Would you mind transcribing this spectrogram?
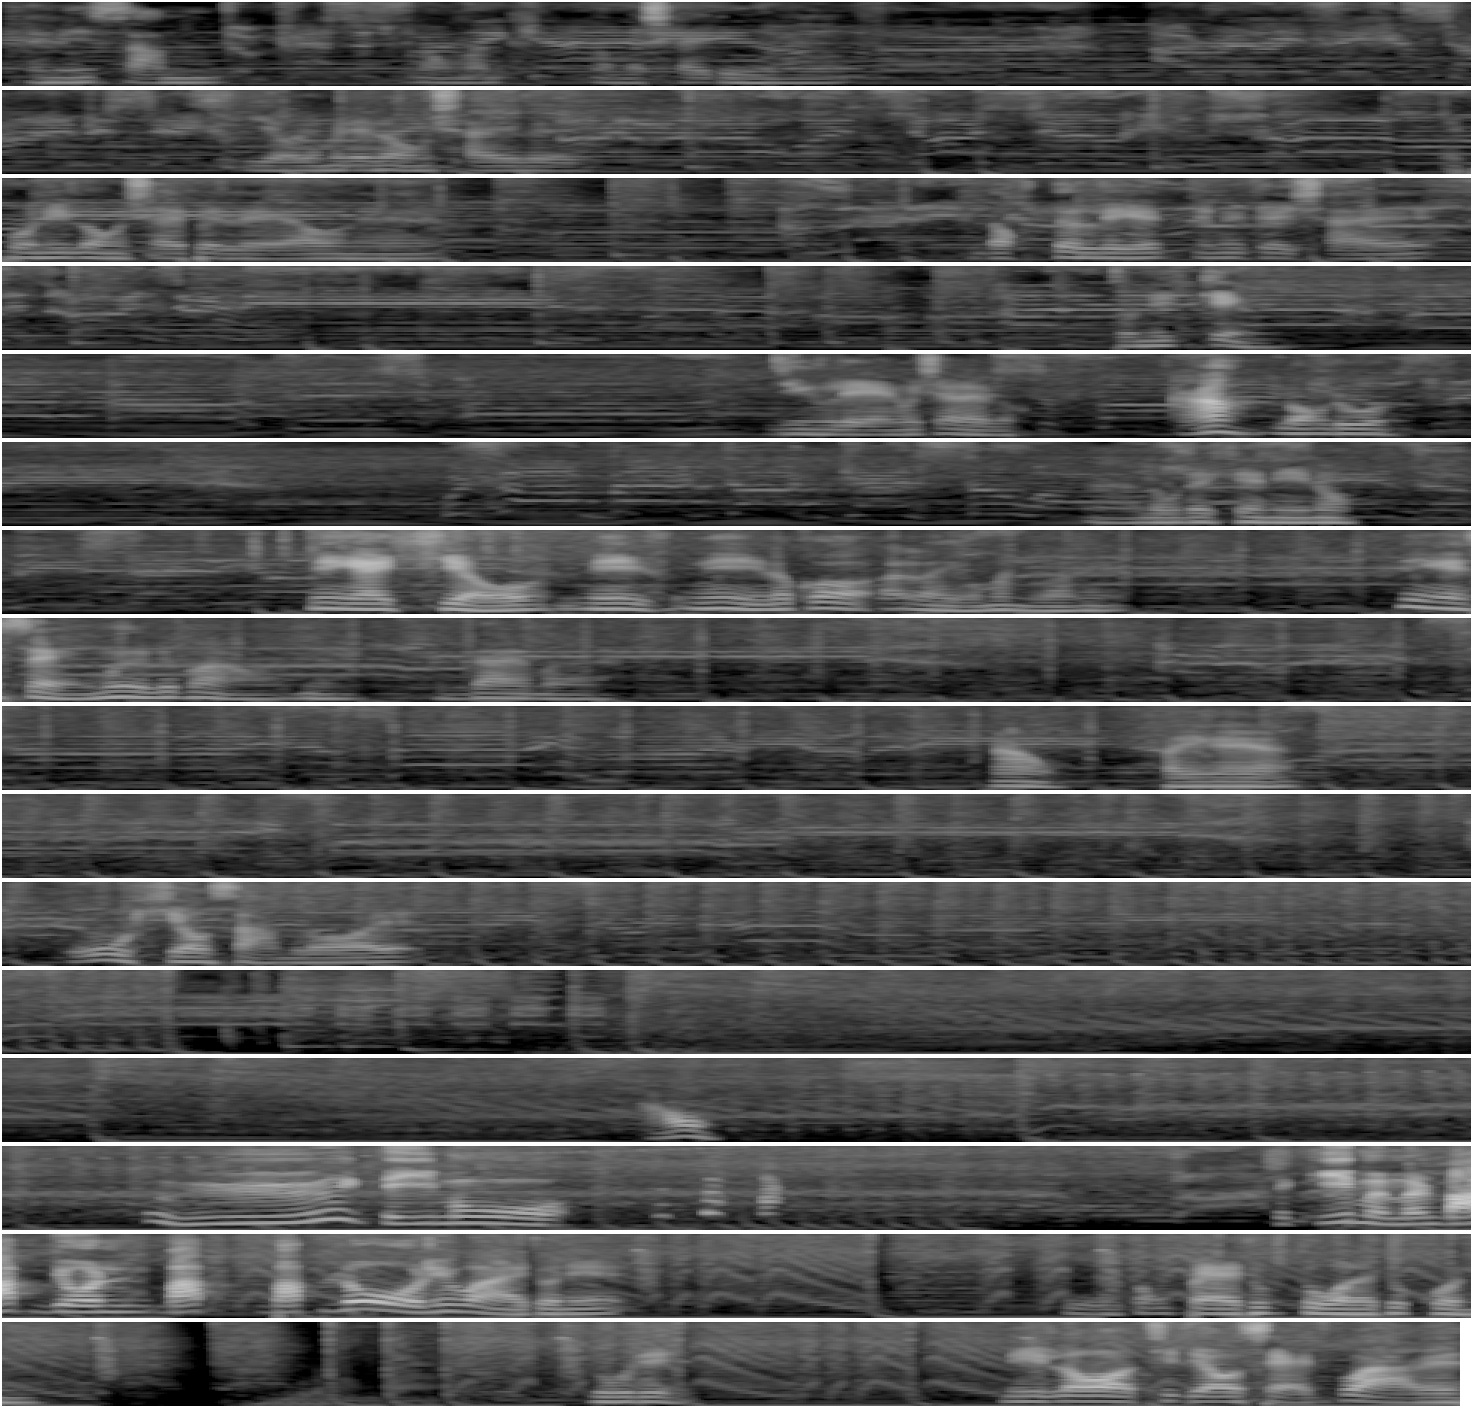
อันนี้ซ้ำลองมาลองมาใช้ดูนะเขียวยังไม่ได้ลองใช้เลยไอพวกนี้ลองใช้ไปแล้วนะ ด็อกเตอร์เลสยังไม่เคยใช้ ตัวนี้เก่ง ยิงแรงไม่ใช่อะไรหรอกอ้าวลองดูอ่าลงได้แค่นี้เนาะนี่ไงเขียวนี่นี่แล้วก็อะไรของมันวะเนี่ยนี่ไงแสงมืดหรือเปล่านี่ผมได้มาเอา ไปไงอะโอ้เคียวสามร้อยเอาเออตีมูตะกี้เหมือนมันบัฟโยนบัฟบัฟโล่นี่หว่าตัวนี้ โอ้โหต้องแปลทุกตัวเลยทุกคน ดูดิ นี่รอดทีเดียวแสนกว่าเลย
